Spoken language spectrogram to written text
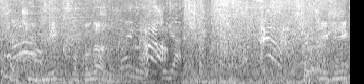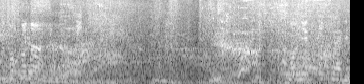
Przeciwnik pokonany. Przeciwnik pokonany. Koniec serii.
